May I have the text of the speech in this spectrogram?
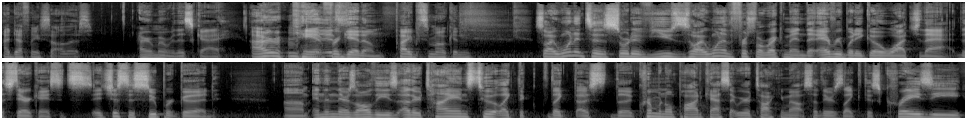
I definitely saw this. I remember this guy. I remember Can't forget him. pipe smoking. So I wanted to sort of use. So I wanted to first of all recommend that everybody go watch that, The Staircase. It's it's just is super good. Um, and then there's all these other tie-ins to it, like the like the, the criminal podcast that we were talking about. So there's like this crazy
